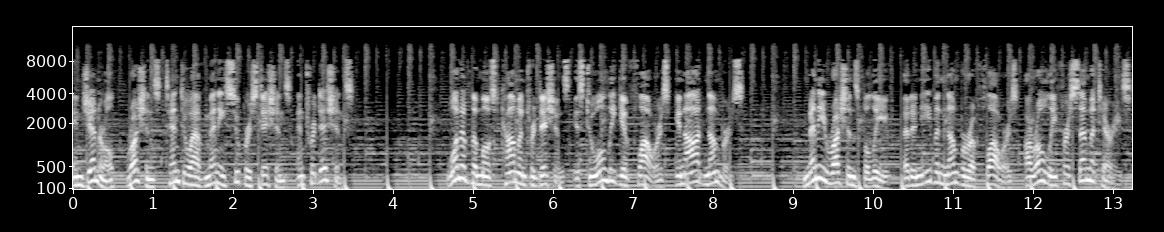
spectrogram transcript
in general, Russians tend to have many superstitions and traditions. One of the most common traditions is to only give flowers in odd numbers. Many Russians believe that an even number of flowers are only for cemeteries.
